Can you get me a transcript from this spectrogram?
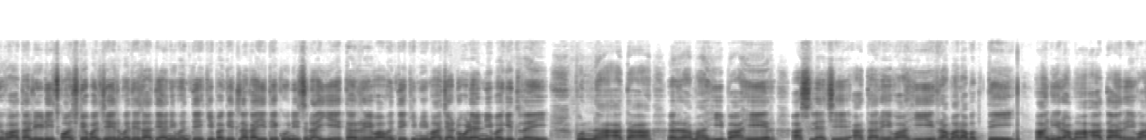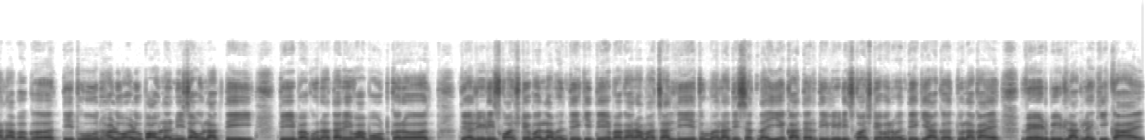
तेव्हा आता लेडीज कॉन्स्टेबल जेलमध्ये जाते आणि म्हणते की बघितलं का इथे कोणीच नाही आहे तर रेवा म्हणते की मी माझ्या डोळ्यांनी बघितलं आहे पुन्हा आता रमा ही बाहेर असल्याचे आता रेवा ही रमाला बघते. आणि रमा आता रेवाला बघत तिथून हळूहळू पावलांनी जाऊ लागते. ती बघून आता रेवा बोट करत त्या लेडीज कॉन्स्टेबलला म्हणते की ते बघा रमा चालली आहे तुम्हाला दिसत नाही आहे का? तर ती लेडीज कॉन्स्टेबल म्हणते की अगं तुला काय वेड बीड लागलं की काय?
